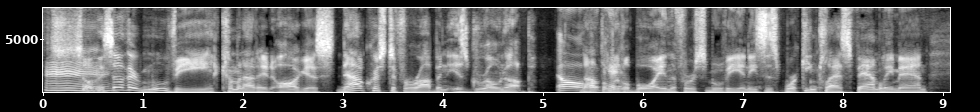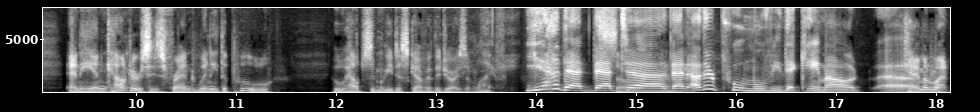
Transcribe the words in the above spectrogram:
So this other movie coming out in August. Now Christopher Robin is grown up. Oh, not okay. the little boy in the first movie, and he's this working class family man, and he encounters his friend Winnie the Pooh, who helps him rediscover the joys of life. Yeah, that that So, uh, that other Pooh movie that came out uh, Came and went.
